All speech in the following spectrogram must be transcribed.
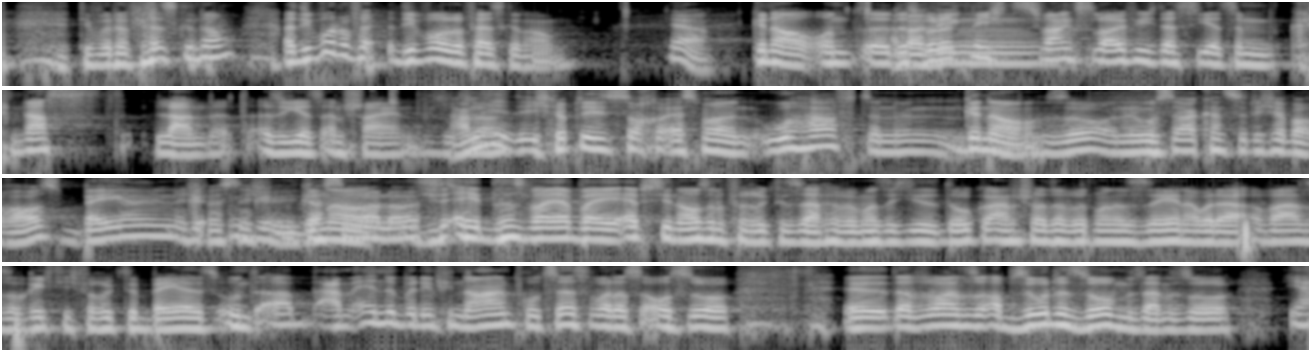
die wurde festgenommen. Also die wurde, die wurde festgenommen. Ja. Genau, und äh, das bedeutet nicht zwangsläufig, dass sie jetzt im Knast landet. Also jetzt anscheinend. Haben die, ich glaube, die ist doch erstmal in U-Haft und dann Genau. so. Und in den USA kannst du dich aber rausbailen. Ich weiß nicht, wie das Genau. immer läuft. Ey, das war ja bei Epstein auch so eine verrückte Sache. Wenn man sich diese Doku anschaut, dann wird man das sehen. Aber da waren so richtig verrückte Bails. Und ab, am Ende bei dem finalen Prozess war das auch so, äh, da waren so absurde Summen. Dann so, ja,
